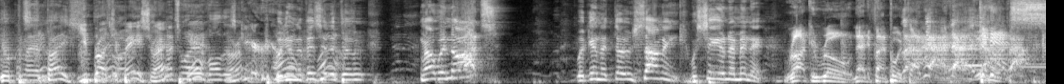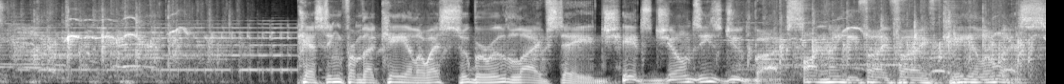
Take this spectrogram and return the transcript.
You're playing bass. You brought your bass, right? That's why I have all this gear. We're going to Oh, visit wow. a dude. No, we're not. We're going to do something. We'll see you in a minute. Rock and roll, 95.5. Dig this. Casting from the KLOS Subaru live stage, it's Jonesy's Jukebox on 95.5 KLOS.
